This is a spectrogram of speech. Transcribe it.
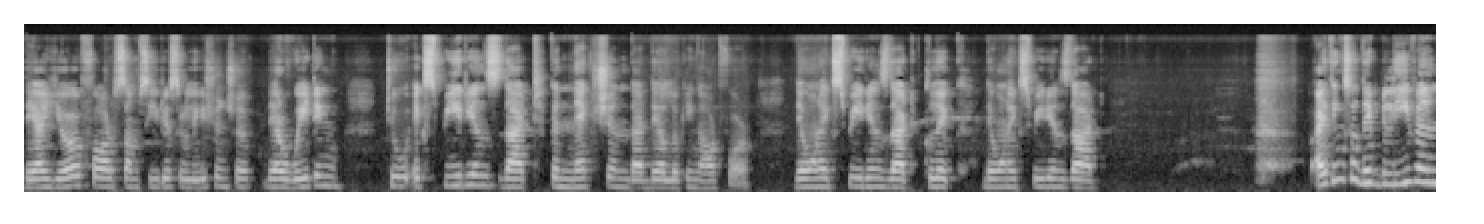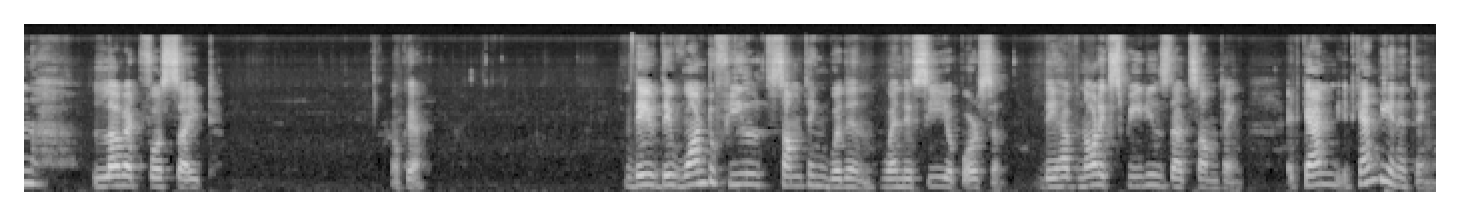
they are here for some serious relationship. They are waiting to experience that connection that they're looking out for. They want to experience that click. They want to experience that. I think so. They believe in love at first sight. Okay they they want to feel something within when they see a person. They have not experienced that something. It can it can be anything.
